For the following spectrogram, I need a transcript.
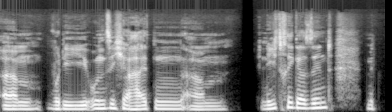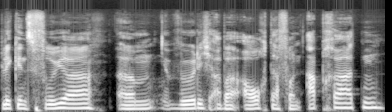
ähm, wo die Unsicherheiten ähm, niedriger sind. Mit Blick ins Frühjahr ähm, würde ich aber auch davon abraten,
